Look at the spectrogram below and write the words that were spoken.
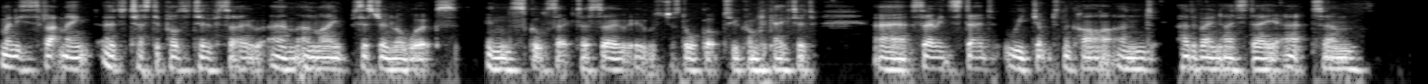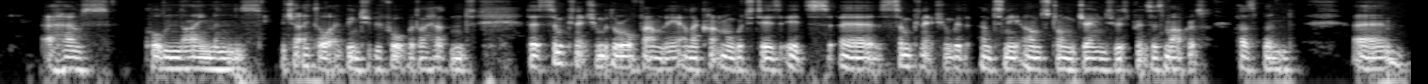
my niece's flatmate had tested positive. So, um, and my sister-in-law works in the school sector, so it was just all got too complicated. Uh, so instead, we jumped in the car and had a very nice day at um, a house called Nymans, which I thought I'd been to before, but I hadn't. There's some connection with the royal family, and I can't remember what it is. It's uh, some connection with Anthony Armstrong Jones, who is Princess Margaret's husband. Um,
